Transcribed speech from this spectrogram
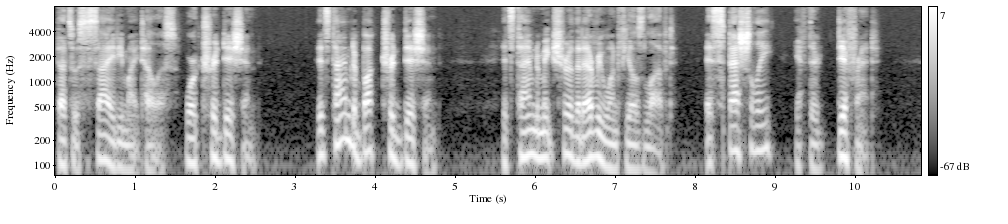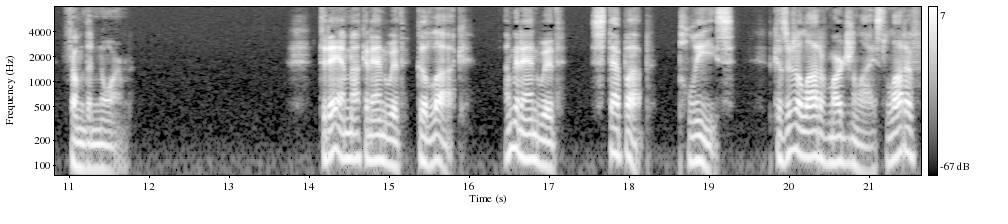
that's what society might tell us, or tradition. It's time to buck tradition. It's time to make sure that everyone feels loved, especially if they're different from the norm. Today, I'm not going to end with good luck. I'm going to end with step up, please. Because there's a lot of marginalized, a lot of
